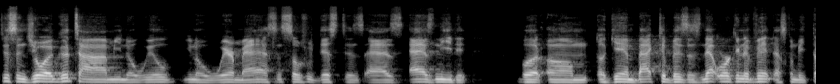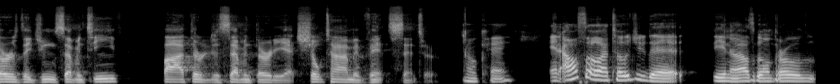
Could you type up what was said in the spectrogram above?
just enjoy a good time. You know, we'll you know wear masks and social distance as as needed. But um, again, back to business networking event. That's gonna be Thursday, June seventeenth, five thirty to seven thirty at Showtime Event Center. Okay. And also, I told you that, you know, I was going to throw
